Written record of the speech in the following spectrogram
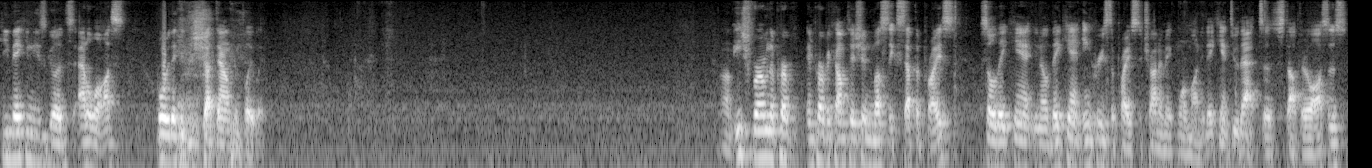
keep making these goods at a loss, or they can just shut down completely. Um, each firm in, the in perfect competition must accept the price, so they can't, you know, they can't increase the price to try to make more money. They can't do that to stop their losses.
